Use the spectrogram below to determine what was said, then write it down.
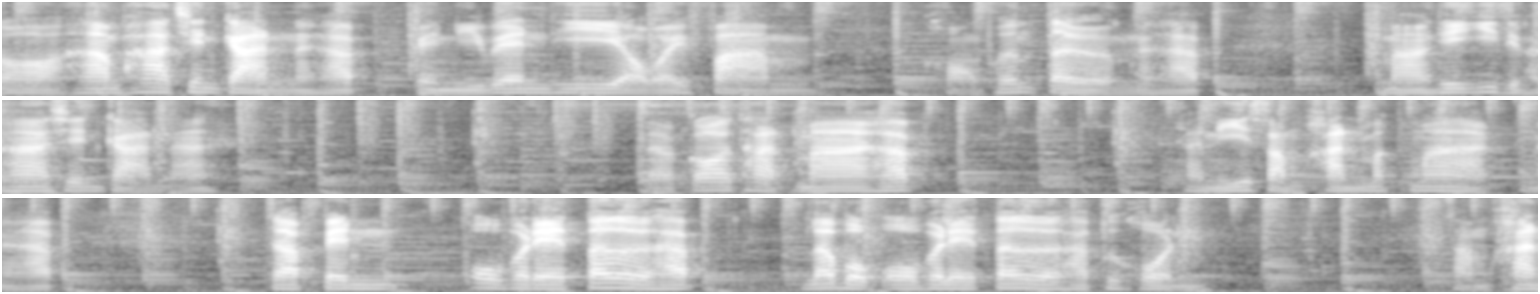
ก็ห้ามพลาดเช่นกันนะครับ เป็นอีเวนท์ที่เอาไว้ฟาร์มของเพิ่มเติมนะครับ มาที่ 25 เช่นกันนะ แล้วก็ถัดมาครับ อันนี้สำคัญมากๆนะครับ จะเป็นโอเปอเรเตอร์ครับ ระบบโอเปอเรเตอร์ครับทุกคนสำคัญ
